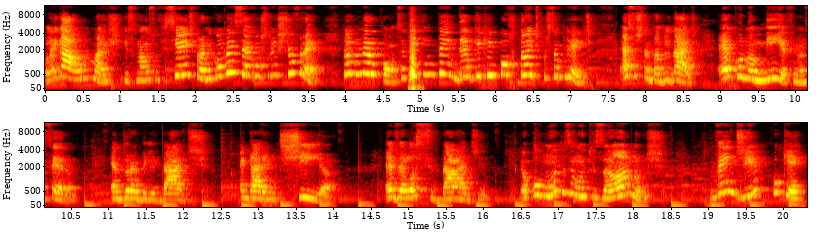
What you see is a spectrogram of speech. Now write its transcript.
legal, mas isso não é o suficiente para me convencer a construir um steel frame. Então, primeiro ponto, você tem que entender o que é importante para o seu cliente. Sustentabilidade? Economia financeira? É durabilidade? É garantia? É velocidade? Eu, por muitos e muitos anos, vendi o quê?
